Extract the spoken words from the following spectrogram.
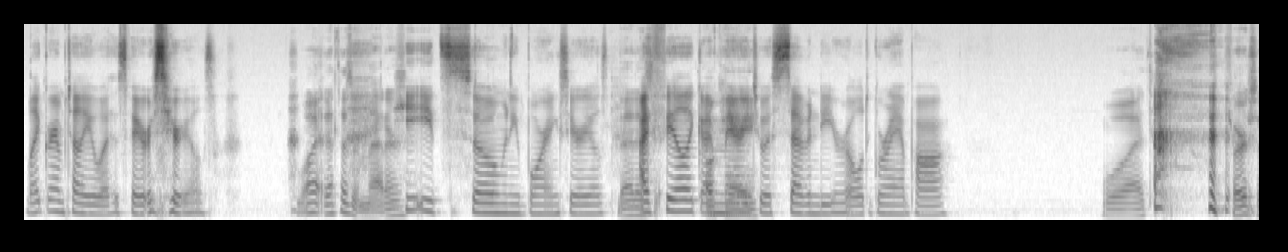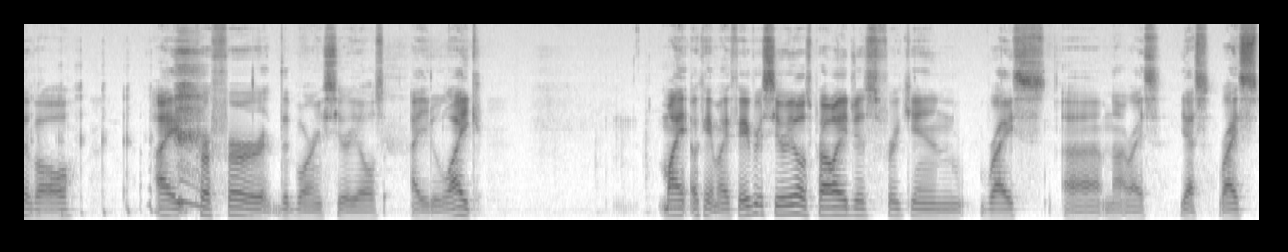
let Graham tell you what his favorite cereals. What? That doesn't matter. He eats so many boring cereals. that I feel like I'm married to a 70 year old grandpa. what? First of all, I prefer the boring cereals. I like my okay. My favorite cereal is probably just freaking rice. Uh, not rice. Yes, rice.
